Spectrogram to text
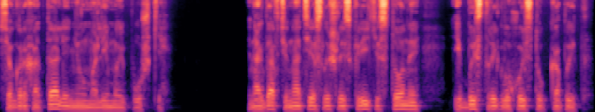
все грохотали неумолимые пушки. Иногда в темноте слышались крики, стоны и быстрый глухой стук копыт.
